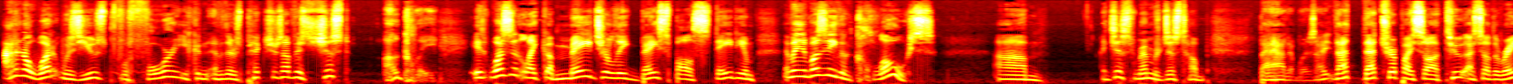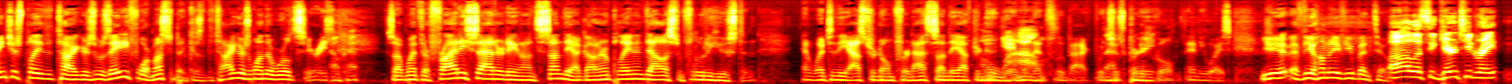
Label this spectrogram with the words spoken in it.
I don't know what it was used for. For you can there's pictures of. it. It's just ugly. It wasn't like a major league baseball stadium. I mean, it wasn't even close. Um, I just remember just how bad it was. I, that that trip I saw two. I saw the Rangers play the Tigers. It was eighty four. Must have been because the Tigers won the World Series. Okay. So I went there Friday, Saturday, and on Sunday I got on a plane in Dallas and flew to Houston. And went to the Astrodome for that Sunday afternoon Oh, game, and then flew back, which That's was pretty great. cool. Anyways, you have you? How many have you been to? Uh, let's see, guaranteed rate.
